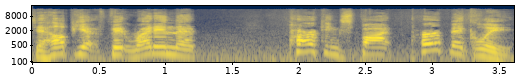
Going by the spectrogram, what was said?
to help you fit right in that parking spot perfectly.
